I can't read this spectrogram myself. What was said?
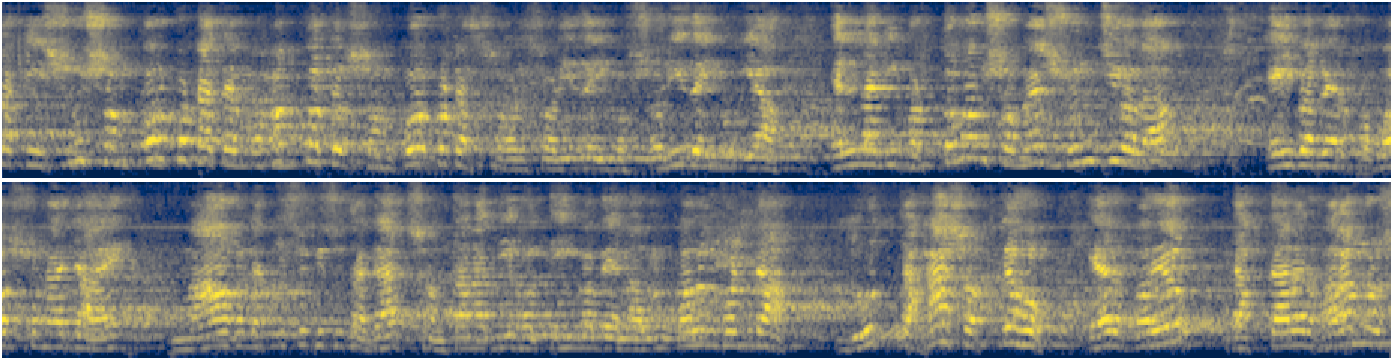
থেকে সুসম্পর্কটাতে, মহব্বতের সম্পর্কটা সরি যাইব সরি যাইব গিয়া। এর লাগি বর্তমান সময়ে শুনছি ওলা এইভাবে খবর শোনা যায়, মা হলে কিছু কিছু জায়গার সন্তানাদি হল এইভাবে লালন পালন করতা, দুধ তাহা সত্ত্বেও এরপরেও ডাক্তারের পরামর্শ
